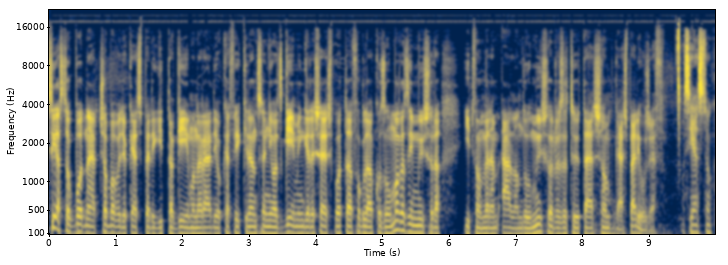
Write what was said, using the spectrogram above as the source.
Sziasztok, Bodnár Csaba vagyok, ez pedig itt a Game on a Rádió Café 98 gaminggel és esporttal foglalkozó magazin műsora. Itt van velem állandó műsorvezető társam, Gáspár József. Sziasztok!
